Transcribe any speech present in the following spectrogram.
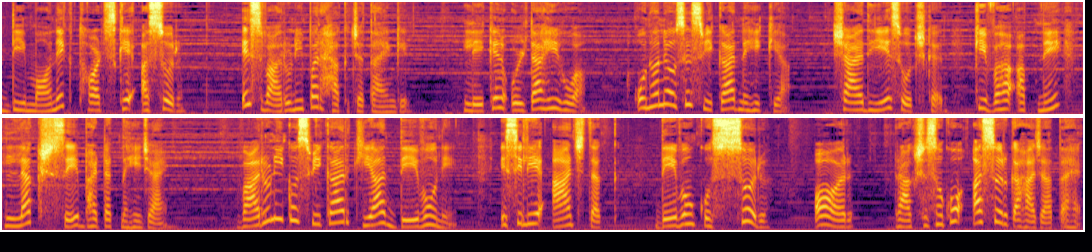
डिमोनिक थॉट्स के असुर इस वारुणी पर हक जताएँगे। लेकिन उल्टा ही हुआ। उन्होंने उसे स्वीकार नहीं किया। शायद ये सोचकर कि वह अपने लक्ष्य से भटक नहीं जाए। वारुणी को स्वीकार किया देवों ने, इसीलिए आज तक देवों को सुर और राक्षसों को असुर कहा जाता है।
